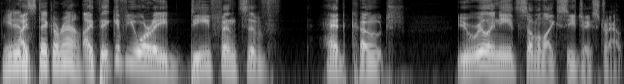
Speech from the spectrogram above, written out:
He didn't I- stick around. I think if you are a defensive head coach, you really need someone like C.J. Stroud.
